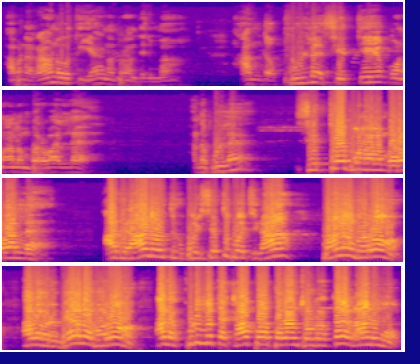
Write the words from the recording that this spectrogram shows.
அவனை இராணுவத்துக்கு ஏன் அனுப்புகிறான் தெரியுமா? அந்த புள்ள செத்தே போனாலும் பரவாயில்ல. அந்த புள்ள செத்தே போனாலும் பரவாயில்ல. அது ராணுவத்துக்கு போய் செத்து போச்சுன்னா பணம் வரும் அதுல ஒரு வேலை வரும் அந்த குடும்பத்தை காப்பாத்தலாம் சொல்றதுதான் ராணுவம்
